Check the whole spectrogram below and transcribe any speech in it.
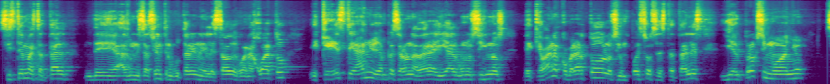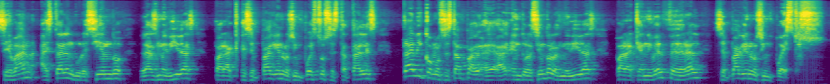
sistema estatal de administración tributaria en el estado de Guanajuato y que este año ya empezaron a dar ahí algunos signos de que van a cobrar todos los impuestos estatales y el próximo año se van a estar endureciendo las medidas para que se paguen los impuestos estatales tal y como se están eh, endureciendo las medidas para que a nivel federal se paguen los impuestos.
